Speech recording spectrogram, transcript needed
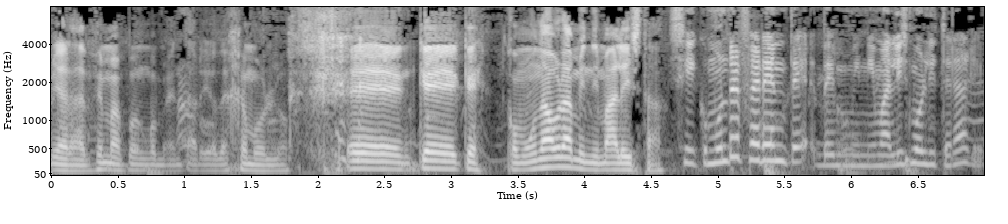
Mierda, encima un comentario, dejémoslo. Eh, ¿qué, ¿Qué? Como una obra minimalista. Sí, como un referente de minimalismo literario.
